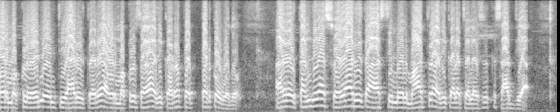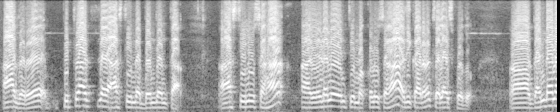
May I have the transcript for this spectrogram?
ಅವ್ರ ಮಕ್ಕಳು ಎರಡನೇ ಹೆಂಡತಿ ಯಾರಿರ್ತಾರೆ, ಅವ್ರ ಮಕ್ಕಳು ಸಹ ಅಧಿಕಾರ ಪಡ್- ಪಡ್ಕೋಬಹುದು ಆದರೆ ತಂದೆಯ ಸ್ವಯಾರ್ಜಿತ ಆಸ್ತಿ ಮೇಲೆ ಮಾತ್ರ ಅಧಿಕಾರ ಚಲಾಯಿಸೋಕೆ ಸಾಧ್ಯ. ಆದರೆ ಪಿತ್ರಾರ್ಜಿತ ಆಸ್ತಿಯಿಂದ ಬಂದಂತ ಆಸ್ತಿಯೂ ಸಹ ಆ ಎರಡನೇ ಹೆಂಡತಿ ಮಕ್ಕಳು ಸಹ ಅಧಿಕಾರನ ಚಲಾಯಿಸ್ಬೋದು. ಗಂಡನ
